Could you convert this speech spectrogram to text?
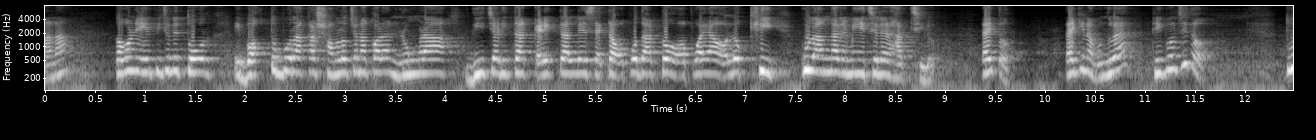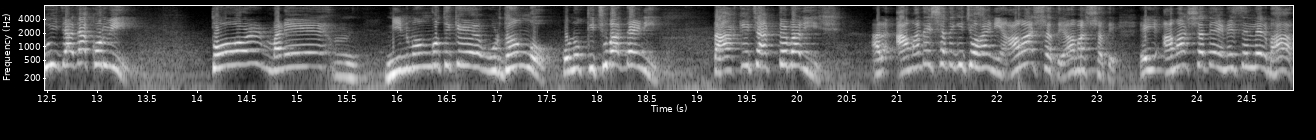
না না? তখন এর পিছনে তোর এই বক্তব্য রাখার, সমালোচনা করা নোংরা, দ্বিচারিতা, ক্যারেক্টারলেস, একটা অপদার্থ, অপয়া, অলক্ষী, কুলাঙ্গার মেয়ে ছেলের হাত ছিল। তাই তো? তাই কি না বন্ধুরা? ঠিক বলছি তো? তুই যা যা করবি, তোর মানে নির্মঙ্গ থেকে ঊর্ধ্বঙ্গ, কোনো কিছু বাদ দেয়নি, তাকে চাটতে পারিস, আর আমাদের সাথে কিছু হয়নি, আমার সাথে আমার সাথে, এই আমার সাথে এমএসএল এর ভাব।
